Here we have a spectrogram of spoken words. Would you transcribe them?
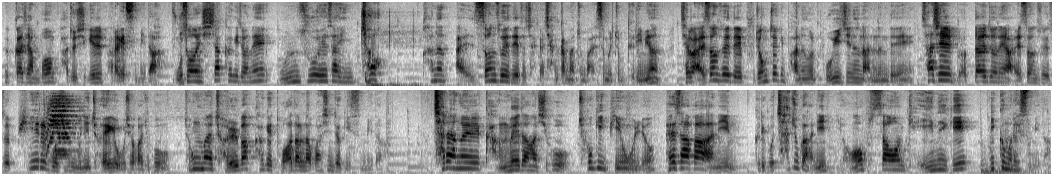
끝까지 한번 봐주시길 바라겠습니다. 우선 시작하기 전에 운수회사인 척 하는 알선소에 대해서 제가 잠깐만 좀 말씀을 좀 드리면 제가 알선소에 대해 부정적인 반응을 보이지는 않는데 사실 몇 달 전에 알선소에서 피해를 보신 분이 저에게 오셔가지고 정말 절박하게 도와달라고 하신 적이 있습니다. 차량을 강매당하시고 초기 비용을요 회사가 아닌 그리고 차주가 아닌 영업사원 개인에게 입금을 했습니다.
